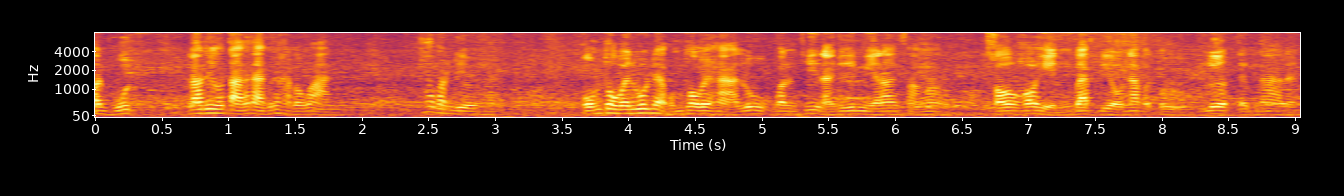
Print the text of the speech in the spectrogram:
วันพุธแล้วที่เขาตายก็ตายพฤหัสเมื่อวานแค่วันเดียวเองครับผมโทรไปพุธเนี่ยผมโทรไปหาลูกวันที่หลังจากที่เมียเล่าให้ฟังว่าเขาเขาเห็นแวบเดียวหน้าประตูเลือดเต็มหน้าเลย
